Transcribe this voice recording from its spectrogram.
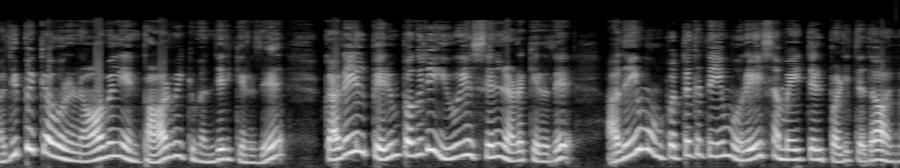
பதிப்பிக்க ஒரு நாவல் என் பார்வைக்கு வந்திருக்கிறது. கதையில் பெரும்பகுதி யுஎஸ்எல் நடக்கிறது. அதையும் உன் புத்தகத்தையும் ஒரே சமயத்தில் படித்ததால்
